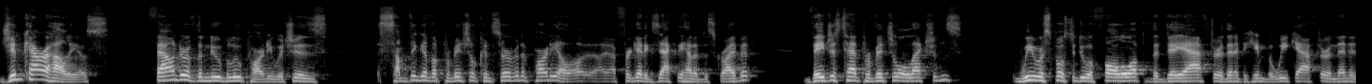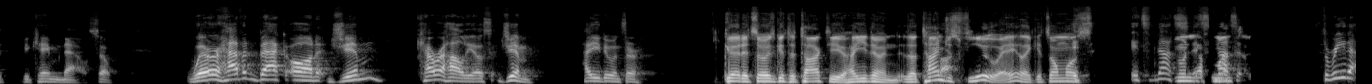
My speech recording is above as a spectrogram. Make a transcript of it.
Jim Karahalios, founder of the New Blue Party, which is something of a provincial conservative party. I'll, I forget exactly how to describe it. They just had provincial elections. We were supposed to do a follow up the day after, then it became the week after, and then it became now. So we're having back on Jim Karahalios. Jim, how you doing, sir? Good. It's always good to talk to you. How you doing? The time just flew, eh? Like it's almost. It's, it's nuts. It's nuts. Three. Uh,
